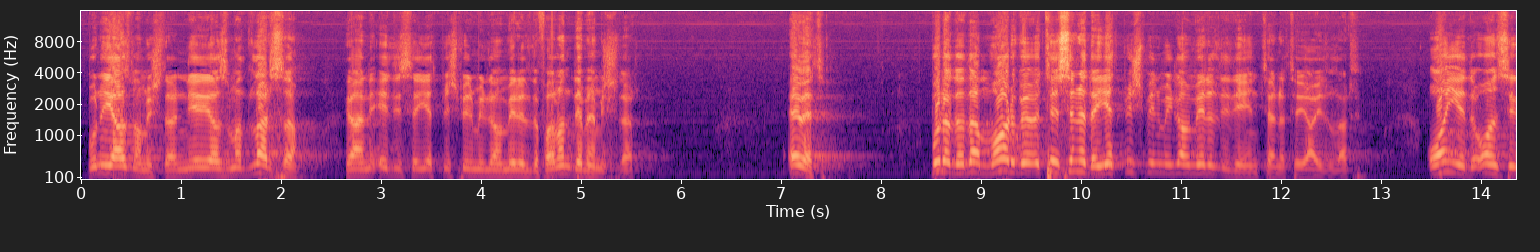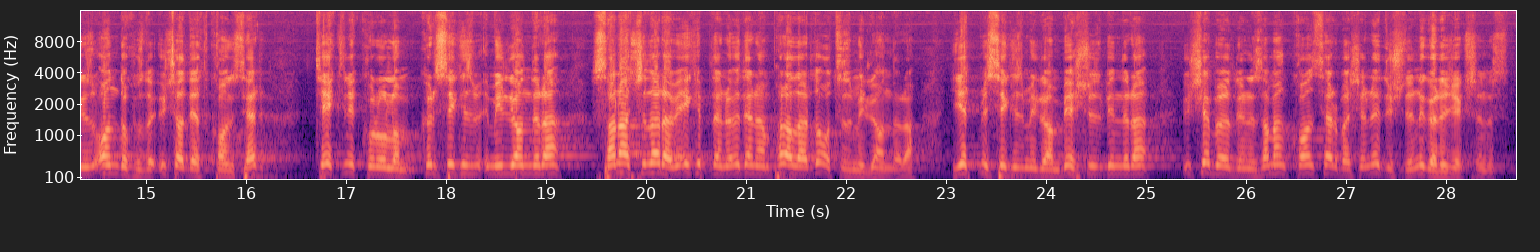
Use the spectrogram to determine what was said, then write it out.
Bunu yazmamışlar. Niye yazmadılarsa yani Edis'e 71 milyon verildi falan dememişler. Evet. Burada da mor ve ötesine de 71 milyon verildi diye internete yaydılar. 17, 18, 19'da 3 adet konser, teknik kurulum 48 milyon lira, sanatçılara ve ekiplerine ödenen paralar da 30 milyon lira. 78 milyon 500 bin lira. Üçe böldüğünüz zaman konser başı ne düştüğünü göreceksiniz.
